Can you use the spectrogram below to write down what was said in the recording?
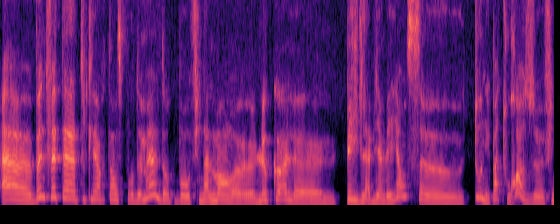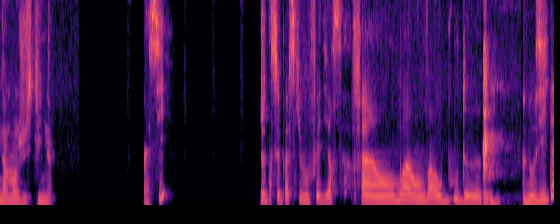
Ah, bonne fête à toutes les Hortenses pour demain. Donc bon, finalement, euh, le col, euh, le pays de la bienveillance, euh, tout n'est pas tout rose finalement, Justine. Ah si. Je ne sais pas ce qui vous fait dire ça. Enfin, au moins, on va au bout de nos idées.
